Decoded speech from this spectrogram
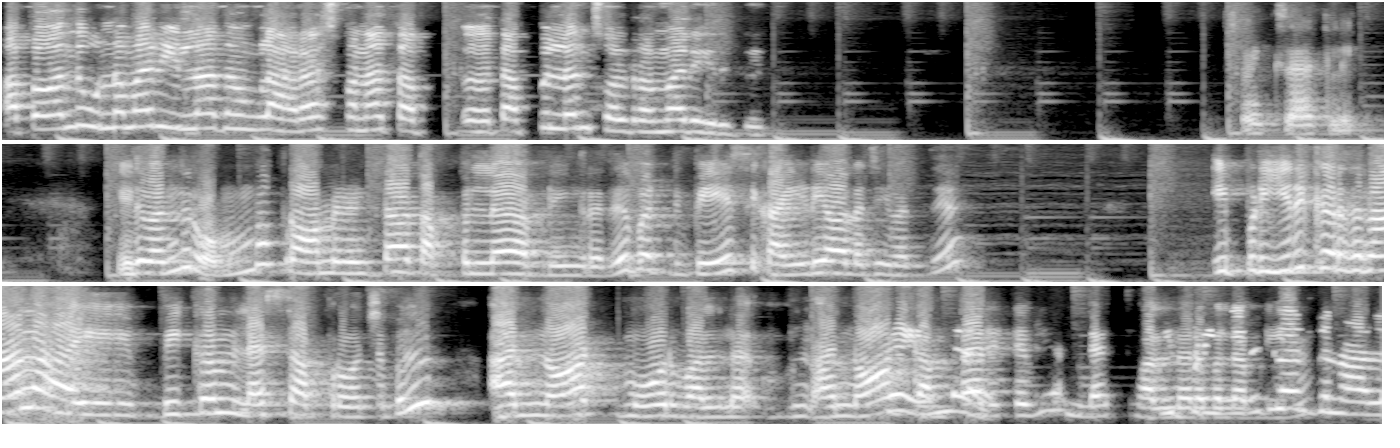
அப்ப வந்து உன்ன மாதிரி இல்லாதவங்கள அரெஸ்ட் பண்ணா தப்பு தப்பு இல்லைன்னு சொல்ற மாதிரி இருக்கு. எக்ஸாக்ட்லி இது வந்து ரொம்ப ப்ராமினெண்டா தப்பு இல்ல அப்படிங்கிறது. பட் பேசிக் ஐடியாலஜி வந்து இப்படி இருக்கிறதுனால I become less approachable and not more இருக்கிறதுனால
